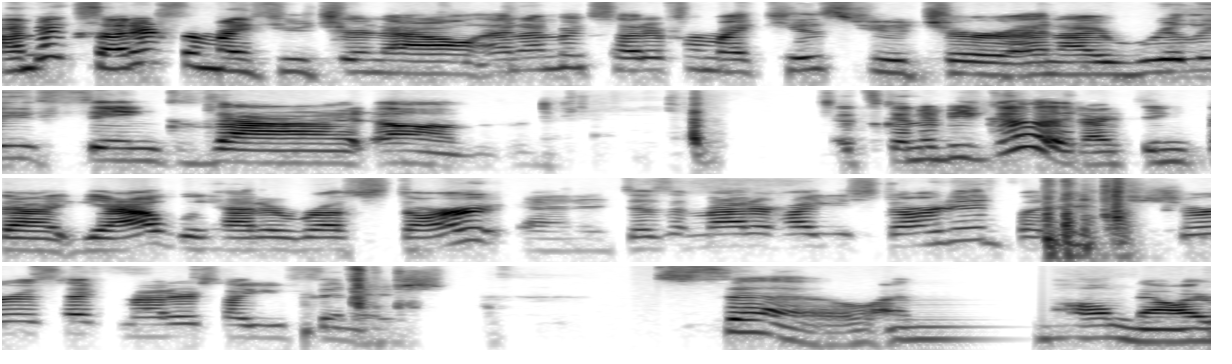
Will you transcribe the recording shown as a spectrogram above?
I'm excited for my future now, and I'm excited for my kids' future. And I really think that um, it's going to be good. I think that, yeah, we had a rough start, and it doesn't matter how you started, but it sure as heck matters how you finish. So I'm home now. I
